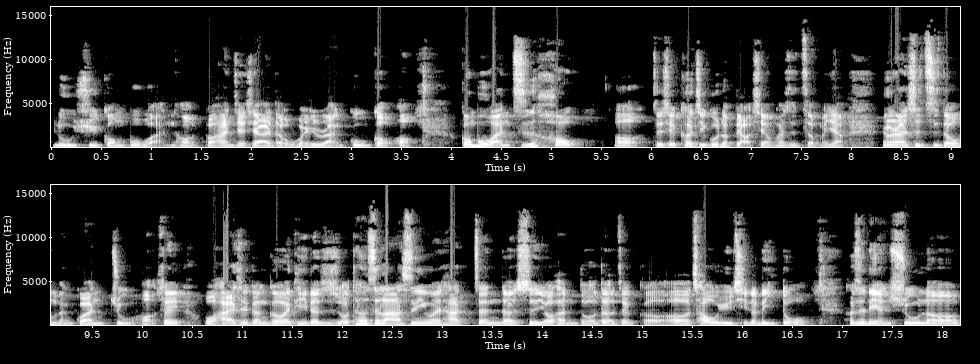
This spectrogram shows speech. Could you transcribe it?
陆续公布完，后，包含接下来的微软、Google 哈，公布完之后。哦，这些科技股的表现会是怎么样，仍然是值得我们关注哈。所以我还是跟各位提的是说，特斯拉是因为它真的是有很多的这个呃超乎预期的利多，可是脸书呢，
